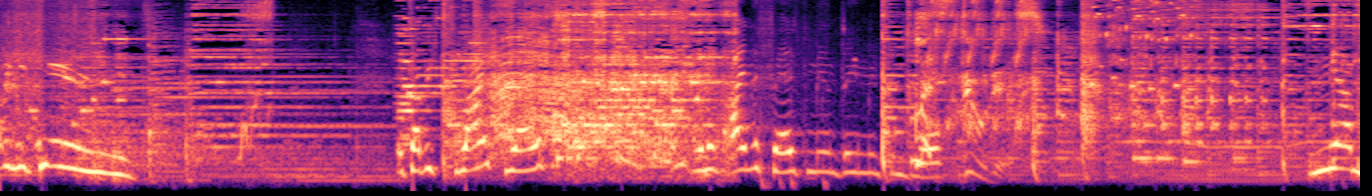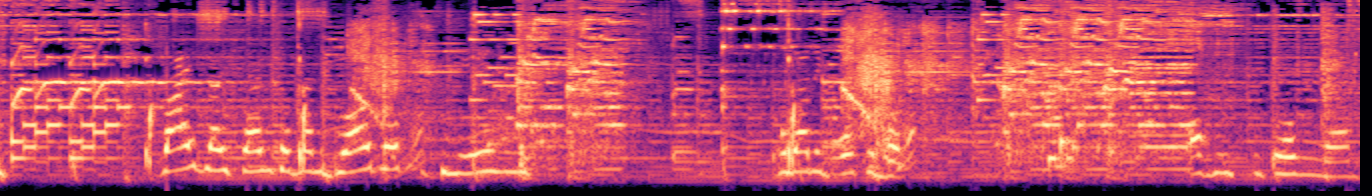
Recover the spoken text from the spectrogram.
Und ich habe ihn gekillt. Jetzt habe ich zwei Quests. Nur noch eine fällt mir und dem mit dem Block. Wir haben zwei gleichzeitig und eine Brawlbox, die Chimären und eine große Box. Auch nicht gezogen werden.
